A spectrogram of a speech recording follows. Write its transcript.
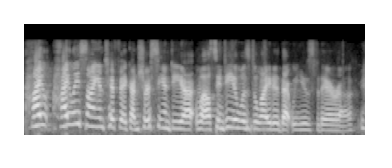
High, highly scientific. I'm sure Sandia, well, Sandia was delighted that we used their uh,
